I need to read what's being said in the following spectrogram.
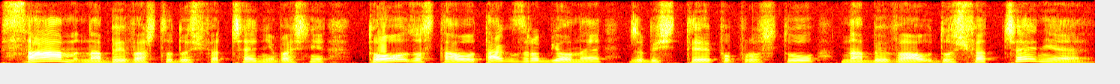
sam nabywasz to doświadczenie. Właśnie to zostało tak zrobione, żebyś ty po prostu nabywał doświadczenie.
